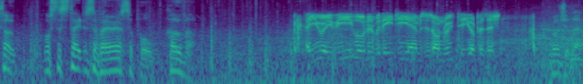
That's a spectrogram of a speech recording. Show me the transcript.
So, what's the status of our air support? Over. A UAV loaded with AGMs is en route to your position. Roger that.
